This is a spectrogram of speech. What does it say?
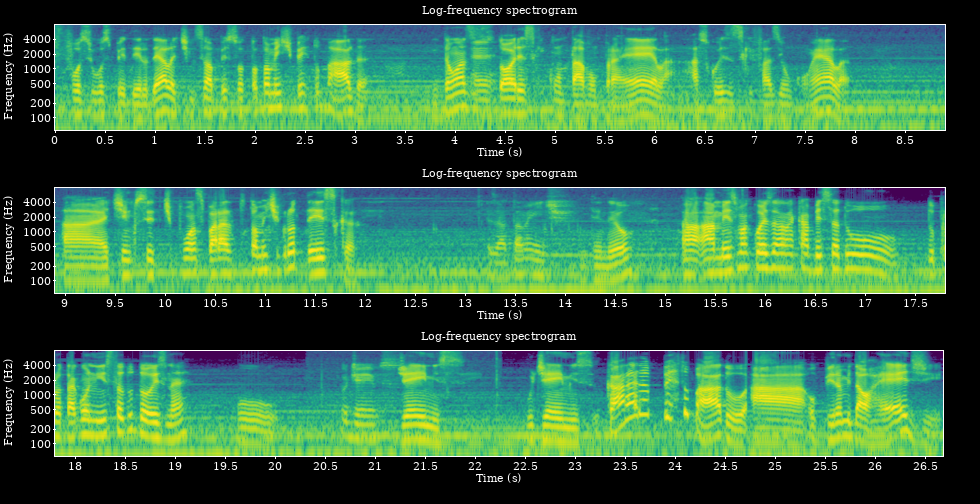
fosse o hospedeiro dela tinha que ser uma pessoa totalmente perturbada. Então as É. histórias que contavam pra ela, as coisas que faziam com ela, ah, tinham que ser tipo umas paradas totalmente grotescas, Exatamente. entendeu? A, a mesma coisa na cabeça do, do protagonista do 2, né? O O James. James. O James. O cara era perturbado. A, o Pyramidal Head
